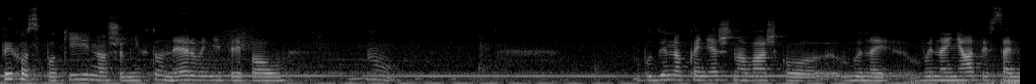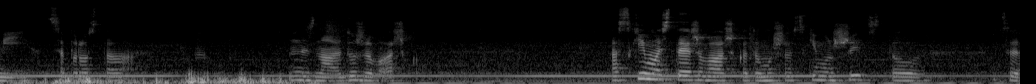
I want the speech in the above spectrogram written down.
тихо, спокійно, щоб ніхто нерви не тріпав. Ну, будинок, звісно, важко винайняти самій. Це просто ну, не знаю, дуже важко. А з кимось теж важко, тому що з кимось жити, то це,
